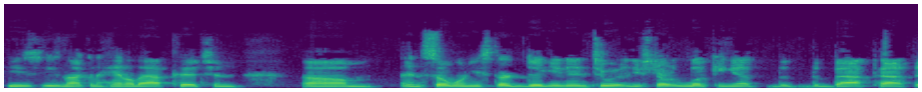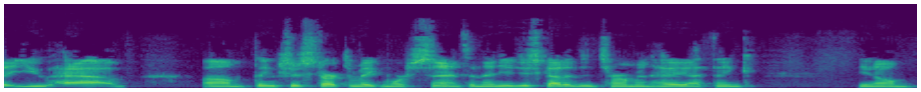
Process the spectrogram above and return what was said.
he's he's not going to handle that pitch, and um, and so when you start digging into it and you start looking at the, the bat path that you have, um, things just start to make more sense, and then you just got to determine, hey, I think, you know,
